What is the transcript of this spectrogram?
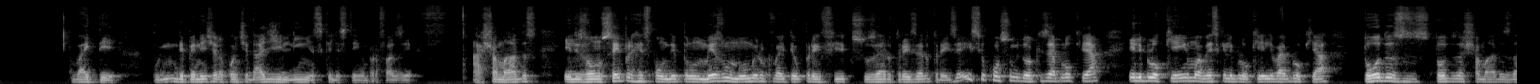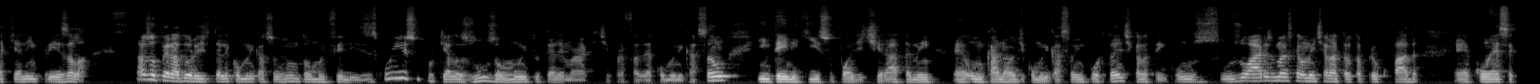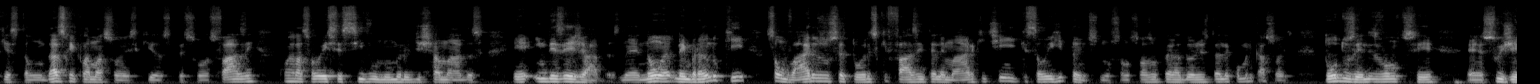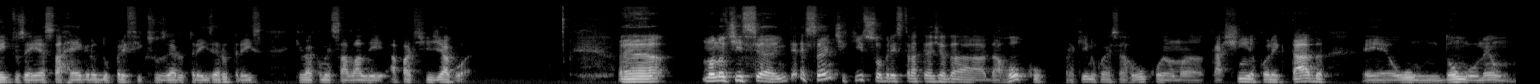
vai ter, independente da quantidade de linhas que eles tenham para fazer as chamadas, eles vão sempre responder pelo mesmo número que vai ter o prefixo 0303. E aí, se o consumidor quiser bloquear, ele bloqueia, uma vez que ele bloqueia, ele vai bloquear todas, todas as chamadas daquela empresa lá. As operadoras de telecomunicações não estão muito felizes com isso, porque elas usam muito o telemarketing para fazer a comunicação, entendem que isso pode tirar também é, um canal de comunicação importante que ela tem com os usuários, mas realmente a Anatel está preocupada é, com essa questão das reclamações que as pessoas fazem com relação ao excessivo número de chamadas é, indesejadas. Né? Não, é, lembrando que são vários os setores que fazem telemarketing e que são irritantes, não são só as operadoras de telecomunicações. Todos eles vão ser é, sujeitos a essa regra regra do prefixo 0303, que vai começar a valer a partir de agora. É, uma notícia interessante aqui sobre a estratégia da, da Roku. Para quem não conhece a Roku, é uma caixinha conectada, é, ou um dongle, né, um,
